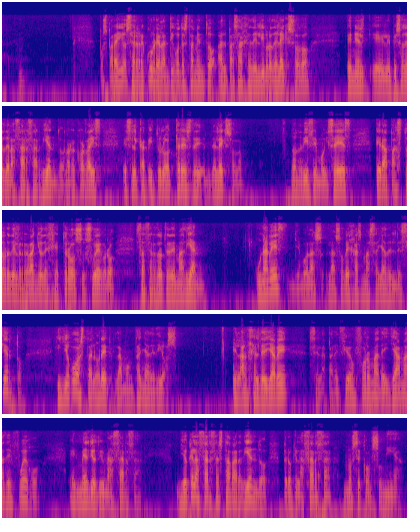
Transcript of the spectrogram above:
pues para ello se recurre al Antiguo Testamento al pasaje del libro del Éxodo en el, episodio de la zarza ardiendo. ¿Lo recordáis? Es el capítulo 3 del Éxodo, donde dice Moisés era pastor del rebaño de Jetro, su suegro, sacerdote de Madián. Una vez llevó las, las ovejas más allá del desierto y llegó hasta el Horeb, la montaña de Dios. El ángel de Yahvé se le apareció en forma de llama de fuego en medio de una zarza. Vio que la zarza estaba ardiendo, pero que la zarza no se consumía.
